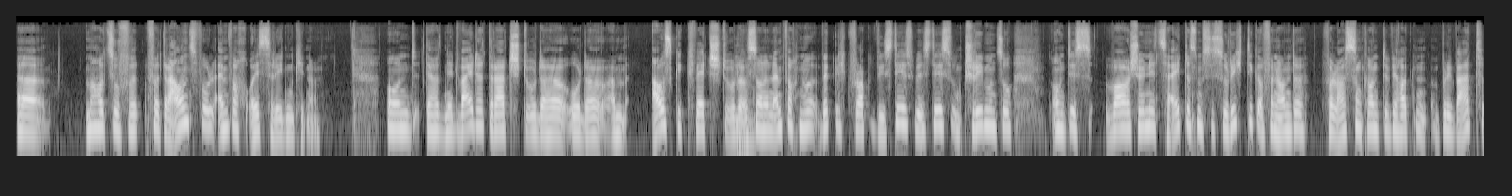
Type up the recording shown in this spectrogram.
Äh, man hat so vertrauensvoll einfach alles reden können. Und der hat nicht weitertratscht oder, oder am ausgequetscht oder, mhm. sondern einfach nur wirklich gefragt, wie ist das, wie ist das und geschrieben und so. Und es war eine schöne Zeit, dass man sich so richtig aufeinander verlassen konnte. Wir hatten privat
